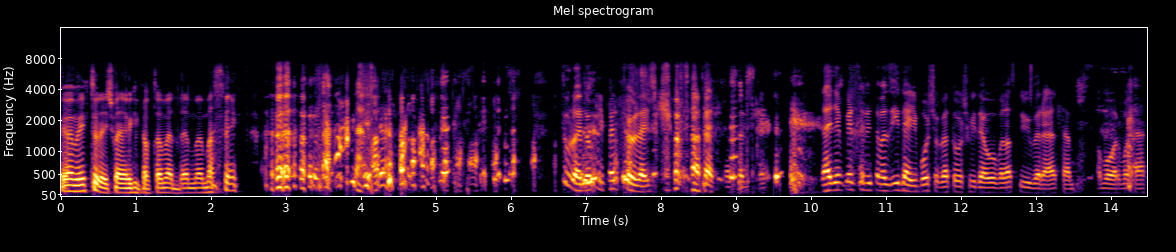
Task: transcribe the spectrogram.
Ja, még tőle is már kikaptam a meddemben, azt még. tulajdonképpen tőle is kikaptál vettem. De egyébként szerintem az idei mosogatós videóval azt übereltem a mormotát.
